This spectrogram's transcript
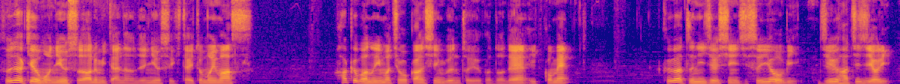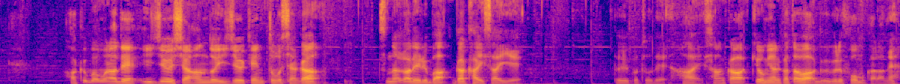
それでは今日もニュースあるみたいなのでニュースいきたいと思います。白馬の今朝刊新聞ということで1個目9月27日水曜日18時より白馬村で移住者移住検討者がつながれる場が開催へということで、はい、参加興味ある方は Google フォームからね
